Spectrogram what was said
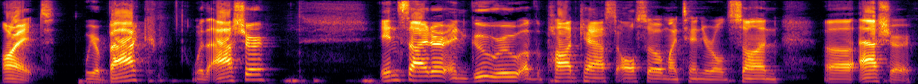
All right, we are back with Asher, insider and guru of the podcast, also my 10 year old son. Uh, Asher,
